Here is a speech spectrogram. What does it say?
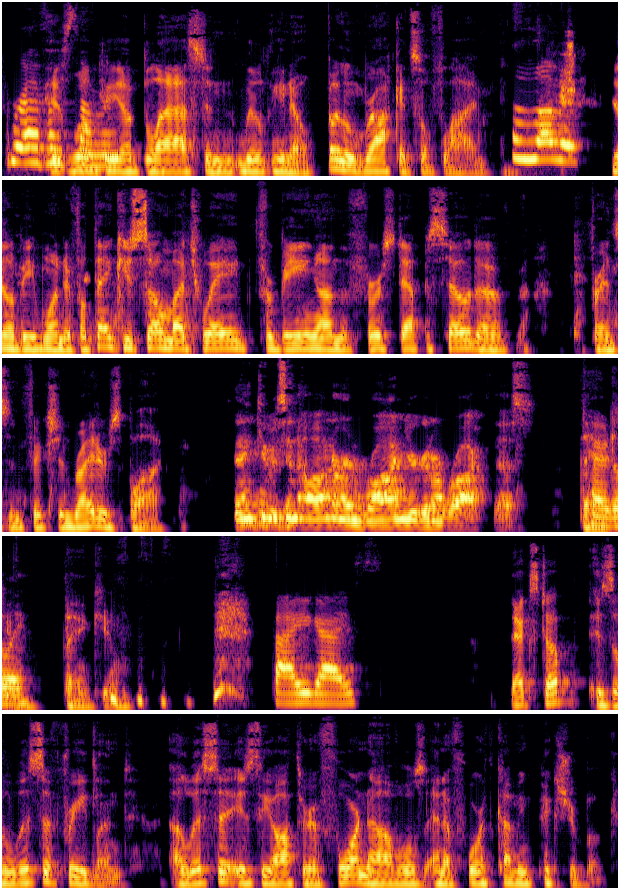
Forever it summer. will be a blast, and we'll, you know, boom, rockets will fly. I love it. It'll be wonderful. Thank you so much, Wade, for being on the first episode of Friends and Fiction Writers Block. Thank you. It's an honor, and Ron, you're going to rock this. Thank totally. You. Thank you. Bye, you guys. Next up is Elyssa Friedland. Elyssa is the author of four novels and a forthcoming picture book.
